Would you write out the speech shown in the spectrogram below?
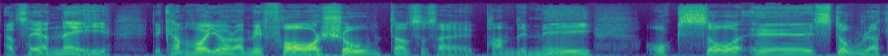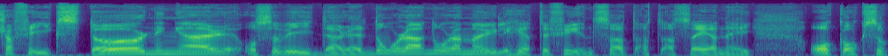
att säga nej. Det kan ha att göra med farsot, alltså så pandemi, också eh, stora trafikstörningar och så vidare. Några, några möjligheter finns att, att, att säga nej. Och också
